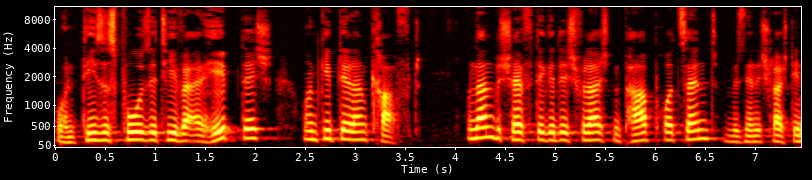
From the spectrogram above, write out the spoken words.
Und dieses Positive erhebt dich und gibt dir dann Kraft. Und dann beschäftige dich vielleicht ein paar Prozent, müssen ja nicht gleich die,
